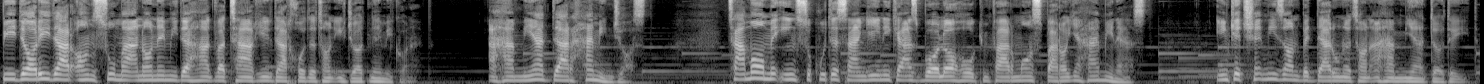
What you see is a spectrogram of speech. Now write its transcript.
بیداری در آن سو معنا نمی دهد و تغییر در خودتان ایجاد نمی کند. اهمیت در همین جاست. تمام این سکوت سنگینی که از بالا حکم فرماست برای همین است. اینکه چه میزان به درونتان اهمیت داده اید.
